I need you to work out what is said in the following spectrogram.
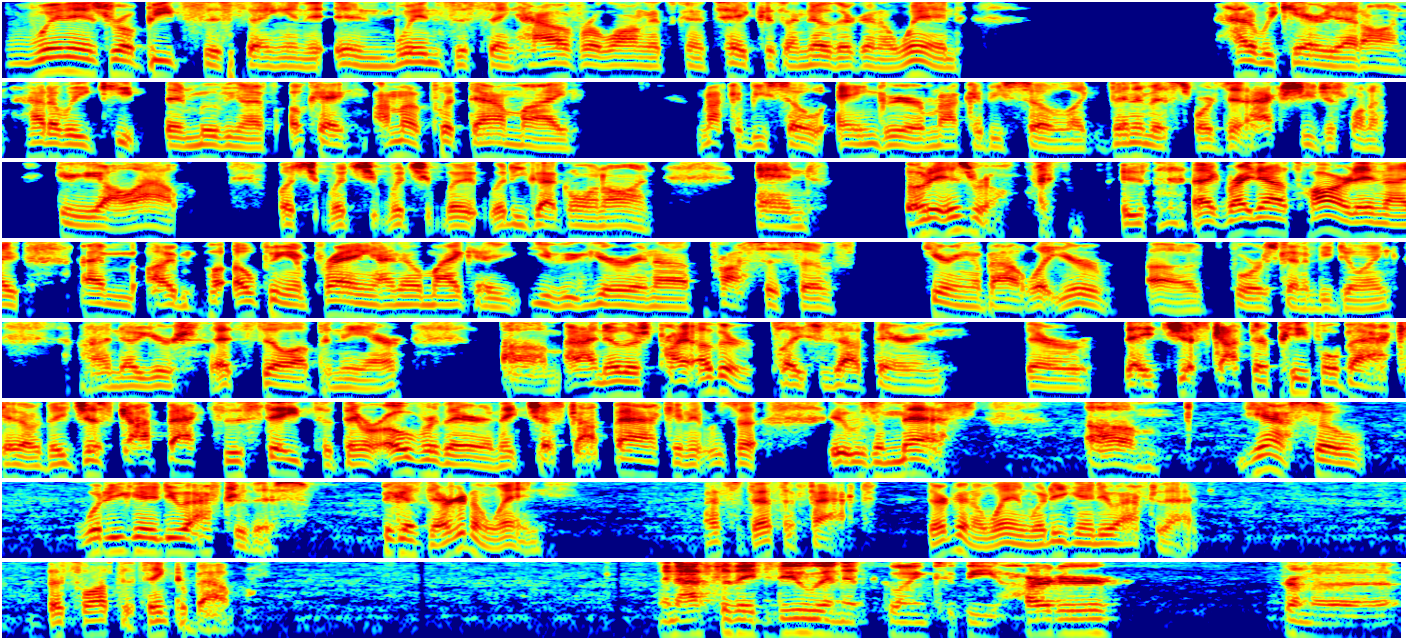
when israel beats this thing and, and wins this thing however long it's going to take because i know they're going to win how do we carry that on? How do we keep then moving on? Okay i'm going to put down my i'm not going to be so angry or i'm not going to be so like venomous towards it. I actually just want to hear you all out. What what what, what, what do you got going on? And go to Israel. like right now, it's hard, and I I'm I'm hoping and praying. I know, Mike, you you're in a process of hearing about what your uh, tour is going to be doing. I know you're that's still up in the air, um, and I know there's probably other places out there, and they're they just got their people back, or they just got back to the states that they were over there, and they just got back, and it was a it was a mess. Um, yeah, so what are you going to do after this? Because they're going to win. That's that's a fact they're going to win. What are you going to do after that? That's a lot to think about. And after they do win, it's going to be harder from a,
